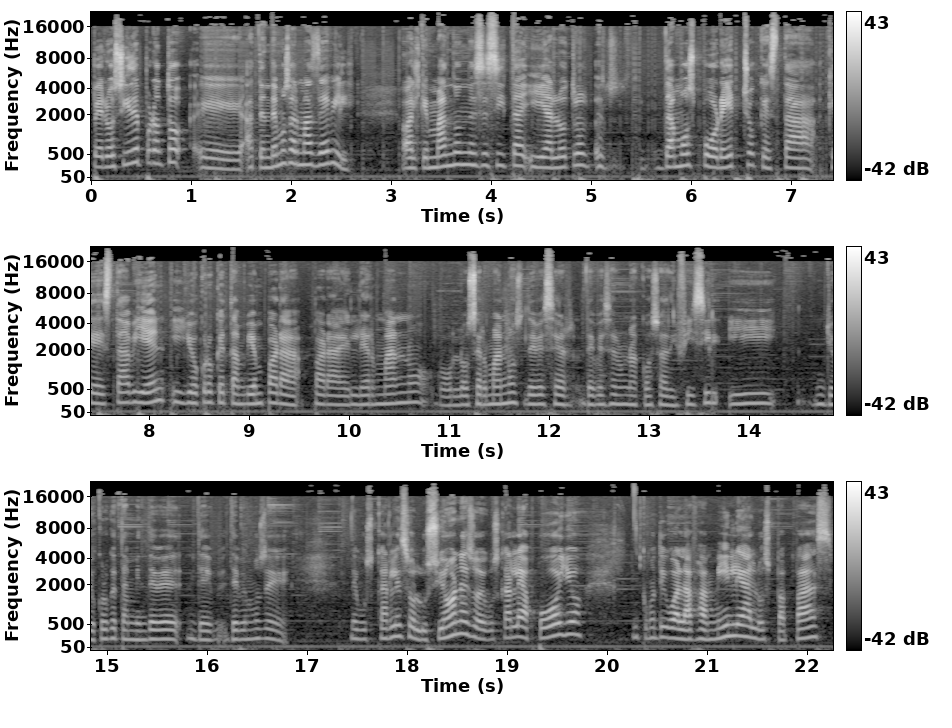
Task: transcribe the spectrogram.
pero sí de pronto eh, atendemos al más débil, al que más nos necesita y al otro eh, damos por hecho que está, que está bien y yo creo que también para, para el hermano o los hermanos debe ser, debe ser una cosa difícil y yo creo que también debe, de, debemos de, buscarle soluciones o de buscarle apoyo, como te digo, a la familia, a los papás,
